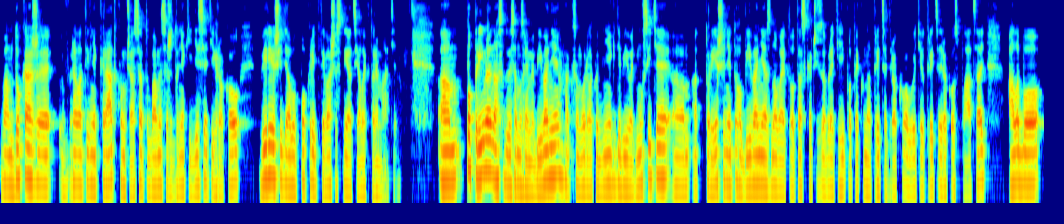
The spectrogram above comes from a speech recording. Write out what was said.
vám dokáže v relatívne krátkom čase, a to báme sa, že do nejakých 10 rokov, vyriešiť alebo pokryť tie vaše sny a ciele, ktoré máte. Um, po príjme následuje samozrejme bývanie, ako som hovoril, ako niekde bývať musíte um, a to riešenie toho bývania, znova je to otázka, či zoberiete hypotéku na 30 rokov a budete ju 30 rokov splácať, alebo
